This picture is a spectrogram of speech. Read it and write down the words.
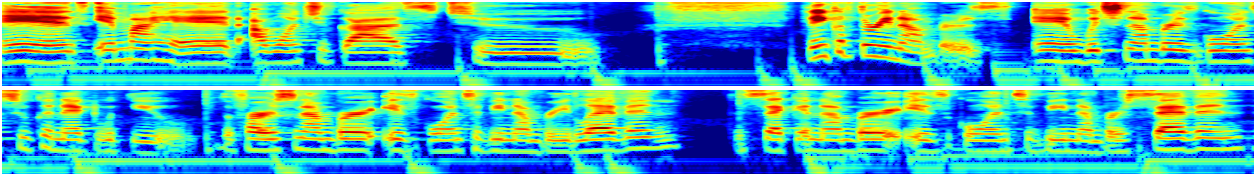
and in my head, I want you guys to think of three numbers and which number is going to connect with you. The first number is going to be number 11, the second number is going to be number 7,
